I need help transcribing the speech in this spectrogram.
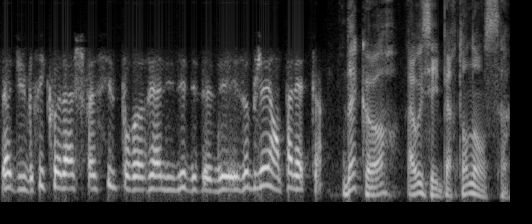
là du bricolage facile pour réaliser des, des objets en palette. D'accord. Ah oui, c'est hyper tendance ça.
